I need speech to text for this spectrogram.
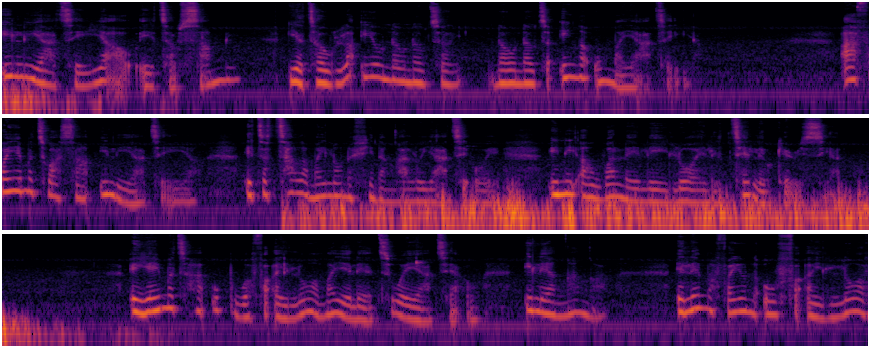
ili a te iao e tau sami, ia tau lai o nau nau ta inga umai a te ia. A whai e matua sa ili a te ia, e ta tala mai lona whina ngalo i a te oe, ini a wale le i loa e le tele o kerisiano. E iei mataha upu a whaai loa mai e le atua i a te au, i le anganga, e le mawhai o na o whaai loa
